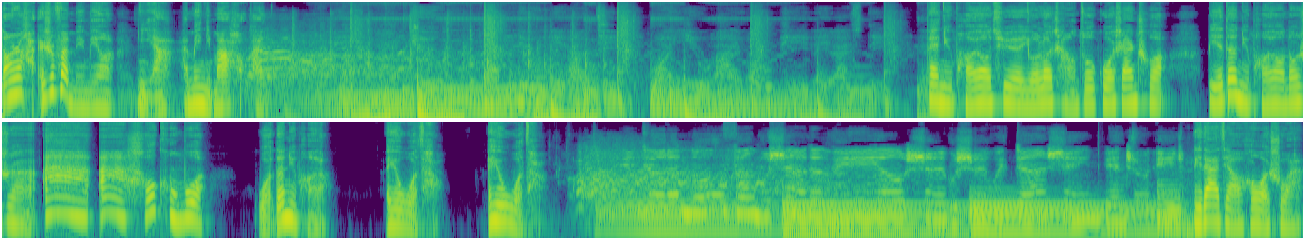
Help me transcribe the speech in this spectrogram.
当然还是范冰冰啊，你呀还没你妈好看呢。带女朋友去游乐场坐过山车，别的女朋友都是啊啊好恐怖，我的女朋友，哎呦我操，哎呦我操。李大脚和我说啊，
